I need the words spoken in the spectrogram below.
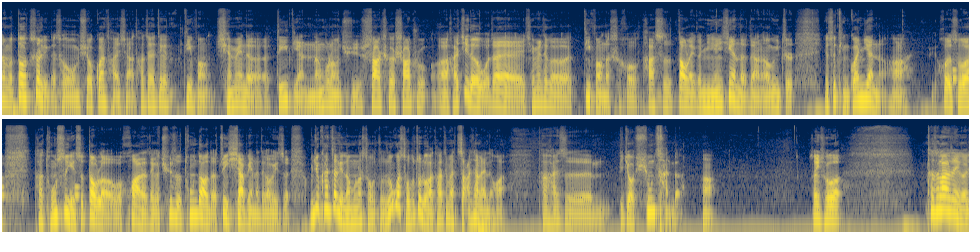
那么到这里的时候，我们需要观察一下，它在这个地方前面的低点能不能去刹车刹住啊？还记得我在前面这个地方的时候，它是到了一个年线的这样的位置，也是挺关键的啊。或者说，它同时也是到了我画的这个趋势通道的最下边的这个位置，我们就看这里能不能守住。如果守不住的话，它这边砸下来的话，它还是比较凶残的啊。所以说，特斯拉这个。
